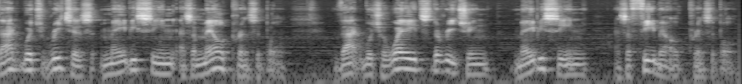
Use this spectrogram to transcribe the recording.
that which reaches may be seen as a male principle, that which awaits the reaching may be seen as a female principle.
